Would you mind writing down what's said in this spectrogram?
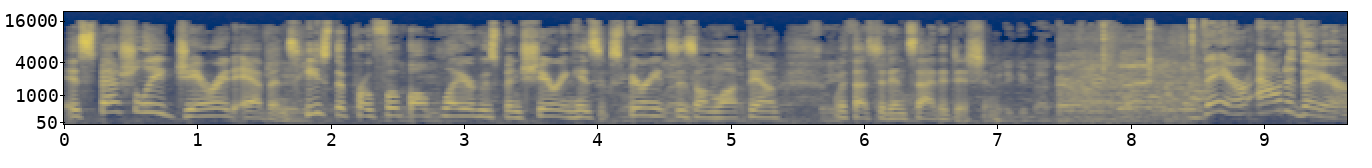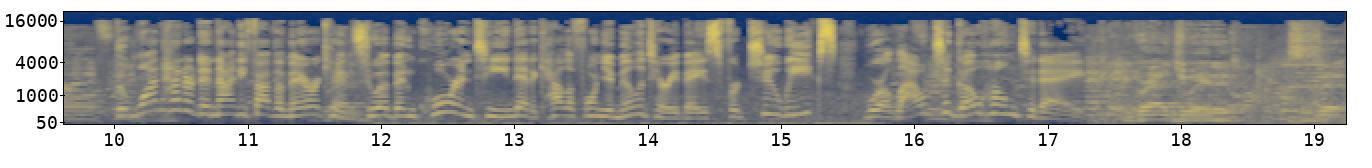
especially Jared Evans. He's the pro football player who's been sharing his experiences on lockdown with us at Inside Edition. They're out of there. The 195 Americans who have been quarantined at a California military base for two weeks were allowed to go home today. We graduated. This is it.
